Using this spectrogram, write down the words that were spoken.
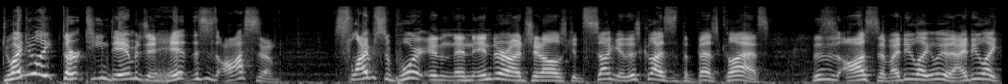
do I do like 13 damage a hit? This is awesome. Slime support and, and Enderon channels can suck it. This class is the best class. This is awesome. I do like, look at that. I do like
